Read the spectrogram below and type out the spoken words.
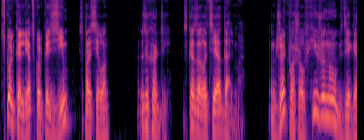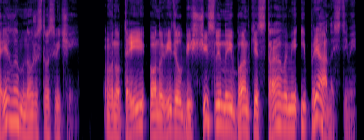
Сколько лет, сколько зим?» — спросил он. «Заходи», — сказала Теодальма. Джек вошел в хижину, где горело множество свечей. Внутри он увидел бесчисленные банки с травами и пряностями,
